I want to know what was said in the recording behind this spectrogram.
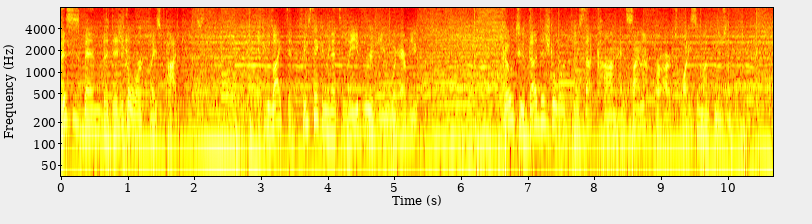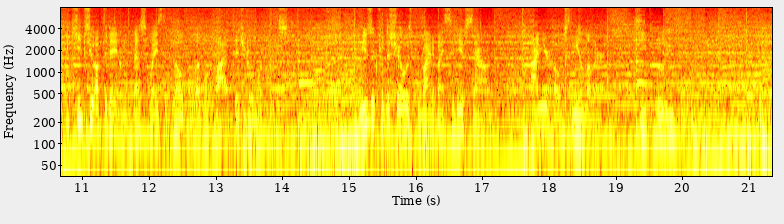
This has been the Digital Workplace Podcast. If you liked it, please take a minute to leave a review wherever you can. Go to thedigitalworkplace.com and sign up for our twice a month newsletter. It keeps you up to date on the best ways to build a level 5 digital workplace. Music for the show is provided by City of Sound. I'm your host, Neil Miller. Keep moving forward.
